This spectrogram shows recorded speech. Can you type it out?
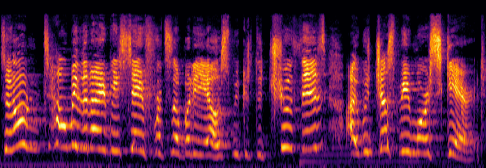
So don't tell me that I'd be safe with somebody else because the truth is, I would just be more scared.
